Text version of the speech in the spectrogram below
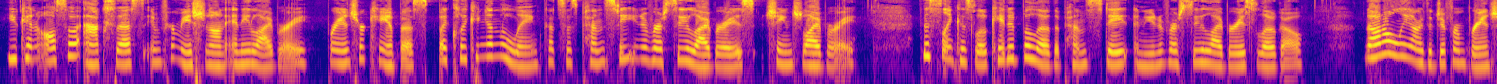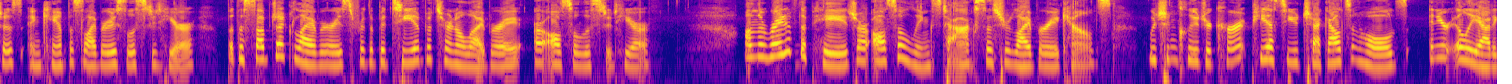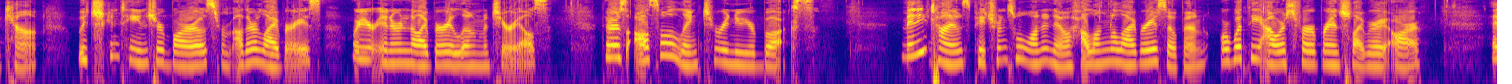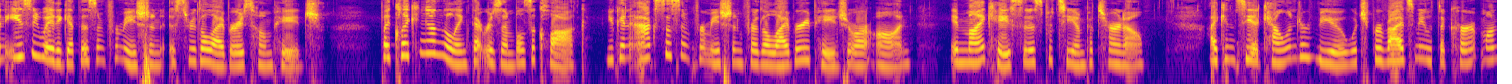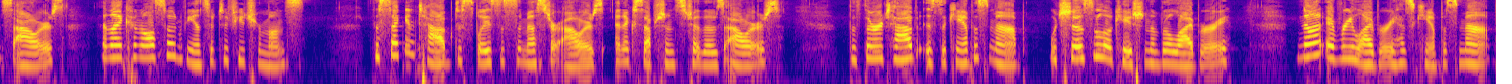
You can also access information on any library, branch, or campus by clicking on the link that says Penn State University Libraries Change Library. This link is located below the Penn State and University Libraries logo. Not only are the different branches and campus libraries listed here, but the subject libraries for the Pattee and Paterno Library are also listed here. On the right of the page are also links to access your library accounts, which include your current PSU checkouts and holds, and your ILLiad account, which contains your borrows from other libraries or your interlibrary loan materials. There is also a link to renew your books. Many times, patrons will want to know how long the library is open or what the hours for a branch library are. An easy way to get this information is through the library's homepage. By clicking on the link that resembles a clock, you can access information for the library page you are on. In my case, it is Pattee and Paterno. I can see a calendar view which provides me with the current month's hours, and I can also advance it to future months. The second tab displays the semester hours and exceptions to those hours. The third tab is the campus map, which shows the location of the library. Not every library has a campus map.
